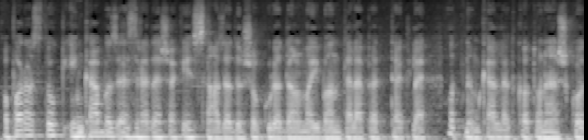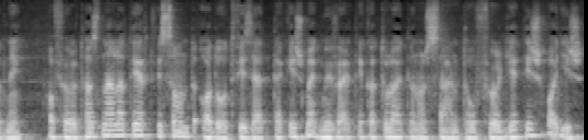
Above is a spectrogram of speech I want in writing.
A parasztok inkább az ezredesek és századosok uradalmaiban telepettek le, ott nem kellett katonáskodni. A földhasználatért viszont adót fizettek, és megművelték a tulajdonos szántóföldjét is, vagyis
